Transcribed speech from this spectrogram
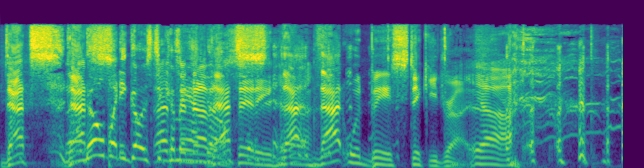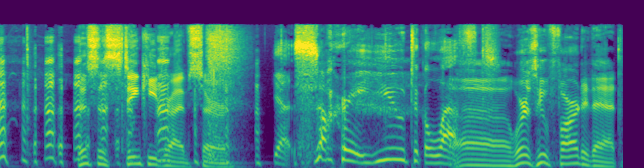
That's that's nobody goes to that's Commando. another That's city. that that would be sticky drive. Yeah. This is stinky drive, sir. Yeah, sorry, you took a left. Uh, where's who farted at?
